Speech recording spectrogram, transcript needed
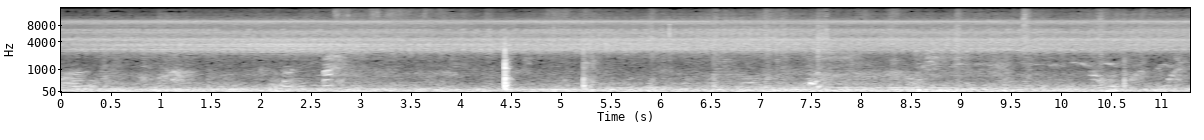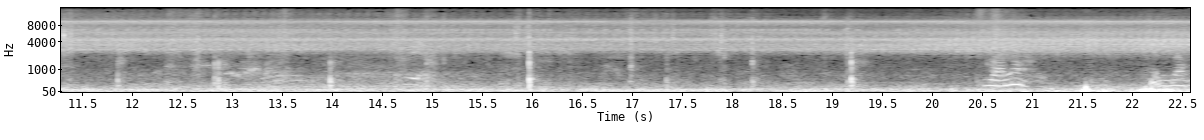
Ayan. Next pa. Yan na. Yan lang.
